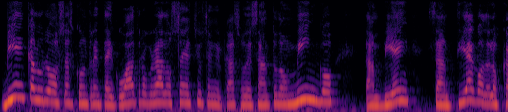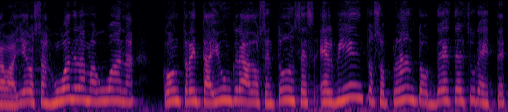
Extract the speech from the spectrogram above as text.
bien calurosas con 34 grados Celsius en el caso de Santo Domingo, también Santiago de los Caballeros, San Juan de la Maguana con 31 grados. Entonces el viento soplando desde el sureste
